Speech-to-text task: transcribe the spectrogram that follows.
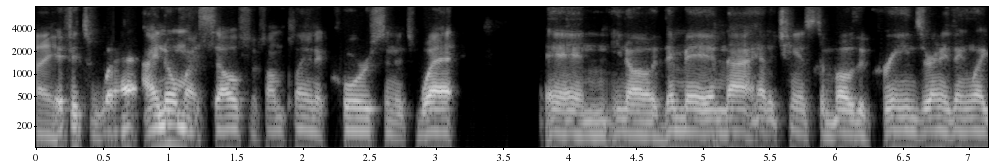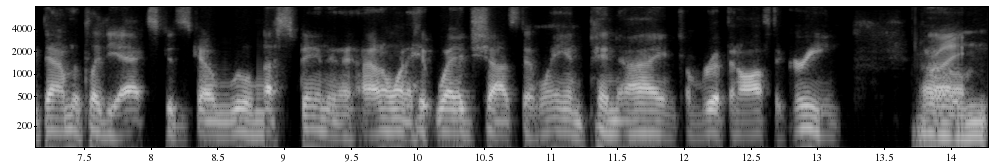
Right. If it's wet, I know myself, if I'm playing a course and it's wet and, you know, they may have not had a chance to mow the greens or anything like that, I'm going to play the X because it's got a little less spin and I don't want to hit wedge shots that land pin high and come ripping off the green. Right. Um,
